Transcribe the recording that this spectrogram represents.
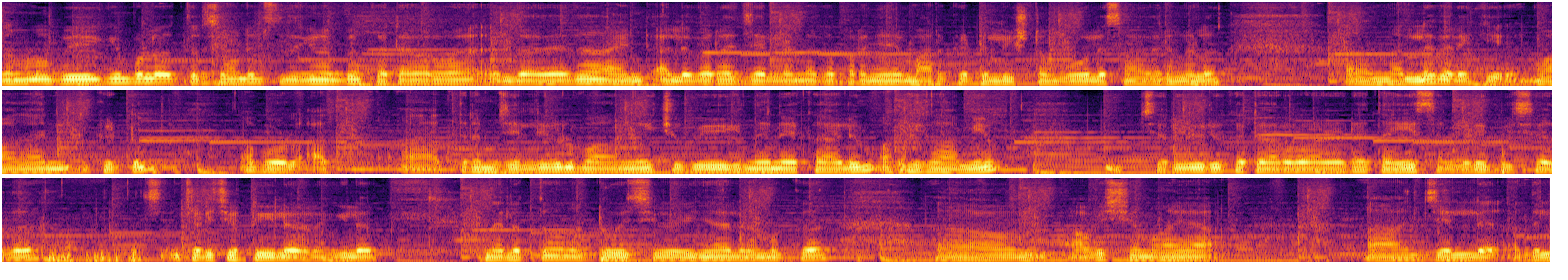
നമ്മൾ ഉപയോഗിക്കുമ്പോൾ തീർച്ചയായിട്ടും ശ്രദ്ധിക്കണം. ഇപ്പോൾ കറ്റാർവ അതായത് അലുവറ ജെൽ എന്നൊക്കെ പറഞ്ഞ് മാർക്കറ്റിൽ ഇഷ്ടംപോലെ സാധനങ്ങൾ നല്ല വിലയ്ക്ക് വാങ്ങാൻ കിട്ടും. അപ്പോൾ അത് അത്തരം ജെല്ലുകൾ വാങ്ങിച്ച് ഉപയോഗിക്കുന്നതിനേക്കാളും അഭികാമ്യം ചെറിയൊരു കറ്റാർവാഴയുടെ തൈ സംഘടിപ്പിച്ച് അത് ചെടിച്ചട്ടിയിലോ അല്ലെങ്കിൽ നിലത്തോ നട്ടുവെച്ച് കഴിഞ്ഞാൽ നമുക്ക് ആവശ്യമായ ജെല്ല് അതിൽ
